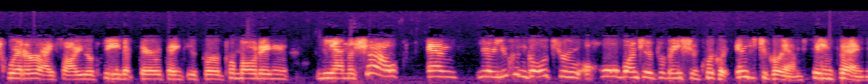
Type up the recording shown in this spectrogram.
Twitter. I saw your feed up there. Thank you for promoting me on the show. And, you know, you can go through a whole bunch of information quickly. Instagram, same thing.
